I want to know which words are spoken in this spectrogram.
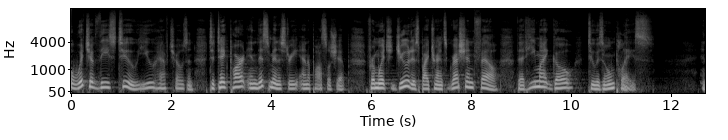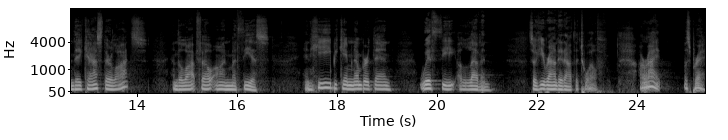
which of these two you have chosen to take part in this ministry and apostleship, from which Judas by transgression fell, that he might go to his own place. And they cast their lots, and the lot fell on Matthias. And he became numbered then with the 11. So he rounded out the 12. All right, let's pray.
